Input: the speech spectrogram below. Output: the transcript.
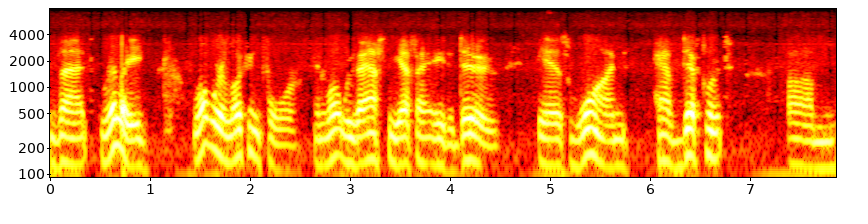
that really what we're looking for and what we've asked the FAA to do is one, have different um,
